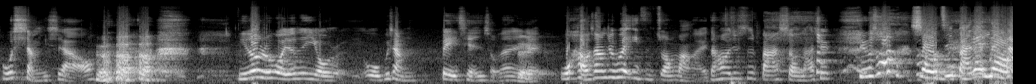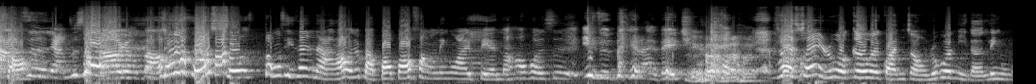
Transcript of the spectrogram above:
我想一下哦。你说如果就是有人，我不想。被牵手，但是我好像就会一直装忙哎，然后就是把手拿去，比如说手机摆在右手，两只手都要用到，就是我手东西在哪，然后我就把包包放另外一边，然后或者是一直背来背去。对，所以如果各位观众，如果你的另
